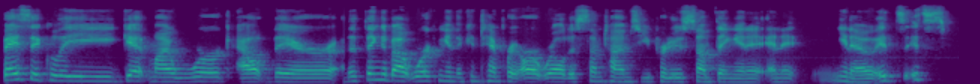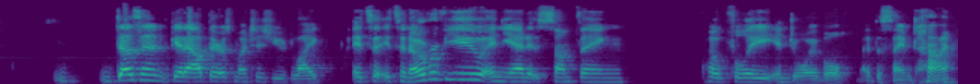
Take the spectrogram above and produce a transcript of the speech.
basically get my work out there. The thing about working in the contemporary art world is sometimes you produce something in it and it, you know, it's it's doesn't get out there as much as you'd like. It's a, it's an overview and yet it's something hopefully enjoyable at the same time.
